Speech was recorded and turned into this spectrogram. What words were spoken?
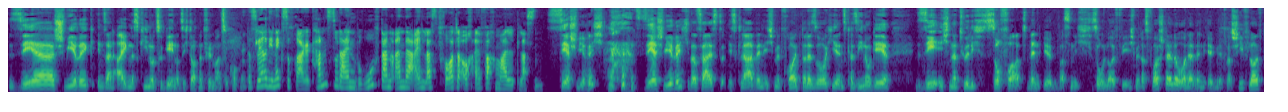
sehr schwierig, in sein eigenes Kino zu gehen und sich dort einen Film anzugucken. Das wäre die nächste Frage. Kannst du deinen Beruf dann an der Einlasspforte auch einfach mal lassen? Sehr schwierig. sehr schwierig. Das heißt, ist klar, wenn ich mit Freunden oder so hier ins Casino gehe, sehe ich natürlich sofort, wenn irgendwas nicht so läuft, wie ich mir das vorstelle oder wenn irgendetwas schief läuft.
